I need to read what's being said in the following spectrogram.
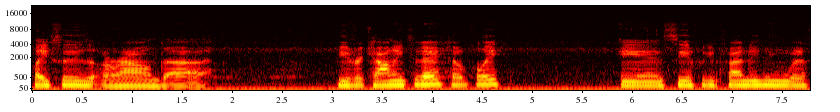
places around uh, Beaver County today, hopefully, and see if we can find anything with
